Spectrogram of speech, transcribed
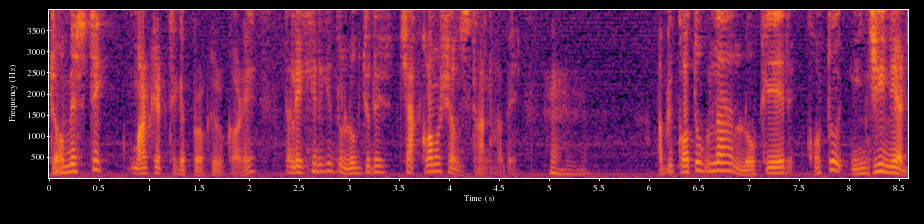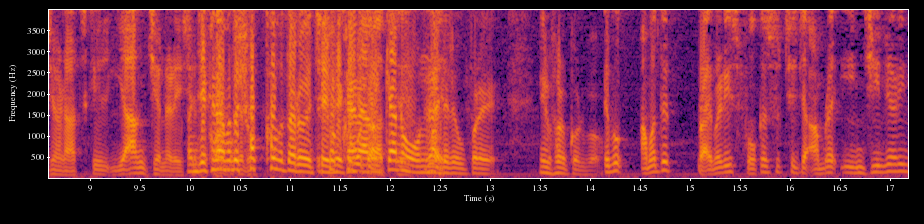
ডোমেস্টিক মার্কেট থেকে প্রকিউর করে, তাহলে এখানে কিন্তু লোকজনের চা, কর্মসংস্থান হবে। আপনি কতগুলা লোকের কত ইঞ্জিনিয়ার যারা আজকে ইয়াং জেনারেশন যেখানে আমাদের সক্ষমতা রয়েছে সেখানে আমরা কেন অন্যদের উপরে নির্ভর করব? এবং আমাদের প্রাইমারি ফোকাস হচ্ছে যে আমরা ইঞ্জিনিয়ারিং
